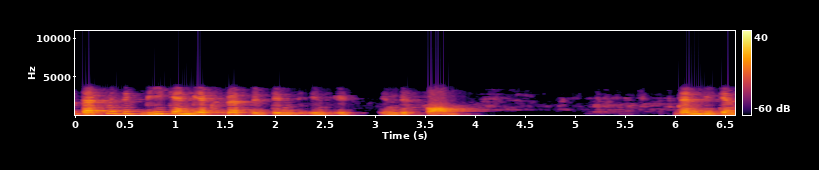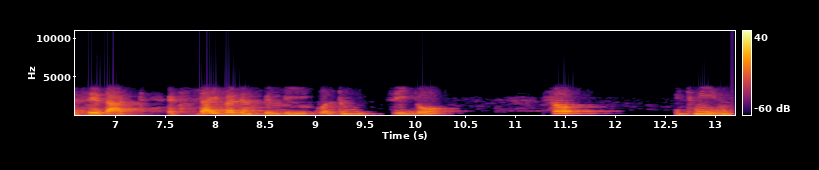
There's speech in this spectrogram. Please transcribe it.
so that means if B can be expressed in, in, in, in this form then we can say that its divergence will be equal to 0 so it means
